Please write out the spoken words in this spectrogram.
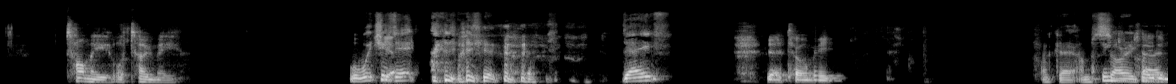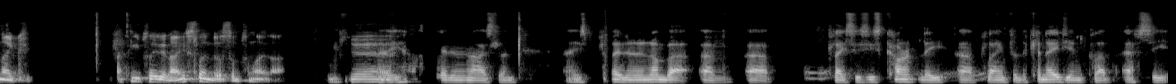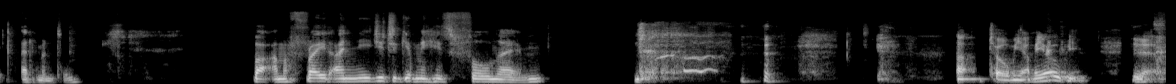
Tommy or Tommy? Well, which is Yeah. it? Dave? Yeah, Tommy. Okay, I'm I sorry, he played guys. in like. I think he played in Iceland or something like that. Uh, Yeah. he has played in Iceland. Uh, he's played in a number of uh, places. He's currently uh, playing for the Canadian club FC Edmonton. But I'm afraid I need you to give me his full name. Uh, Tommy Ameobi. Yeah.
